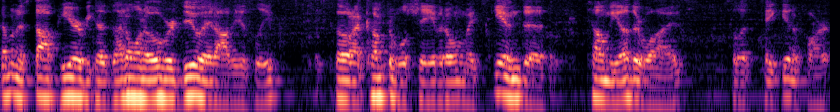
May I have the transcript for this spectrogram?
I'm going to stop here because I don't want to overdo it, obviously. So when a comfortable shave, I don't want my skin to tell me otherwise. So let's take it apart.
